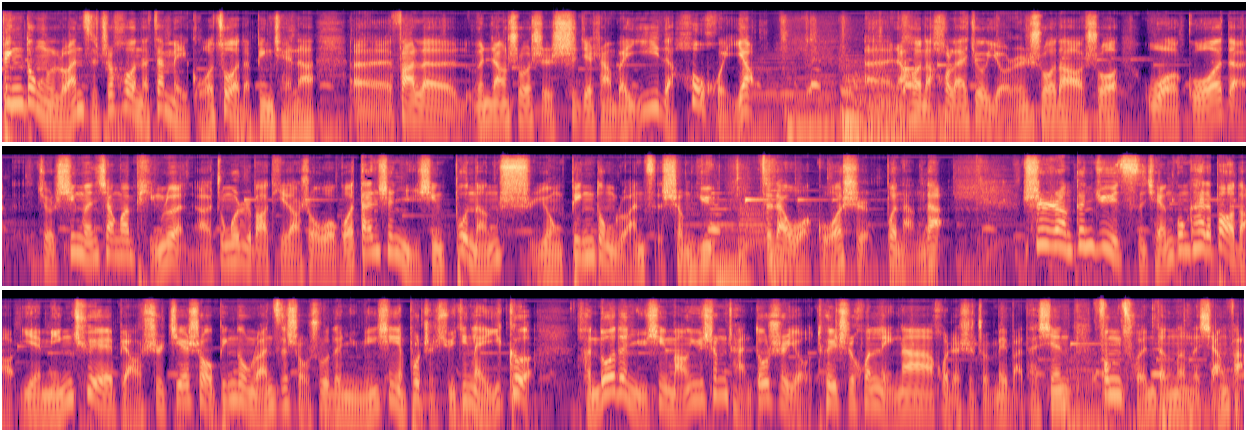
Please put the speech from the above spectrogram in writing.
冰冻卵子之后呢，在美国做的，并且呢，呃，发了文章说是世界上唯一的后悔药。呃，然后呢，后来就有人说到说，我国的就是新闻相关评论，呃，中国日报提到说，我国单身女性不能使用冰冻卵子生育，这在我国是不能的。事实上，根据此前公开的报道，也明确表示接受冰冻卵子手术的女明星也不止徐静蕾一个，很多的女性忙于生产都是有推迟婚龄啊，或者是准备把它先封存等等的想法。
